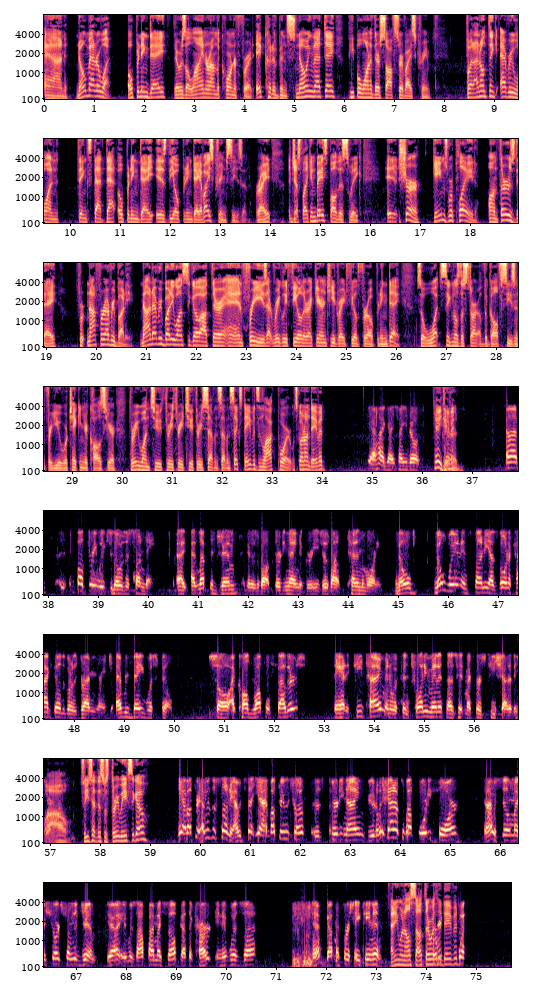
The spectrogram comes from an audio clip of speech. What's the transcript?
and no matter what, opening day, there was a line around the corner for it. It could have been snowing that day. People wanted their soft serve ice cream. But I don't think everyone thinks that that opening day is the opening day of ice cream season, right? Just like in baseball this week. It, sure, games were played on Thursday, for, not for everybody. Not everybody wants to go out there and freeze at Wrigley Field or at Guaranteed Rate Field for opening day. So, what signals the start of the golf season for you? We're taking your calls here 312 332 3776. David's in Lockport. What's going on, David? Yeah, hi, guys. How you doing? Hey, David. Uh, about three weeks ago, it was a Sunday. I, I left the gym. It was about 39 degrees. It was about 10 in the morning. No no wind and sunny. I was going to Cog Hill to go to the driving range. Every bay was filled. So I called Ruffled Feathers. They had a tee time, and within 20 minutes, I was hitting my first tee shot of the year. Wow. So you said this was three weeks ago? Yeah, about three. It was a Sunday. I would say, yeah, about three weeks ago. It was 39, beautiful. It got up to about 44, and I was still in my shorts from the gym. Yeah, it was out by myself. Got the cart, and it was, uh, yeah, got my first 18 in. Anyone else out there with you, David? What?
